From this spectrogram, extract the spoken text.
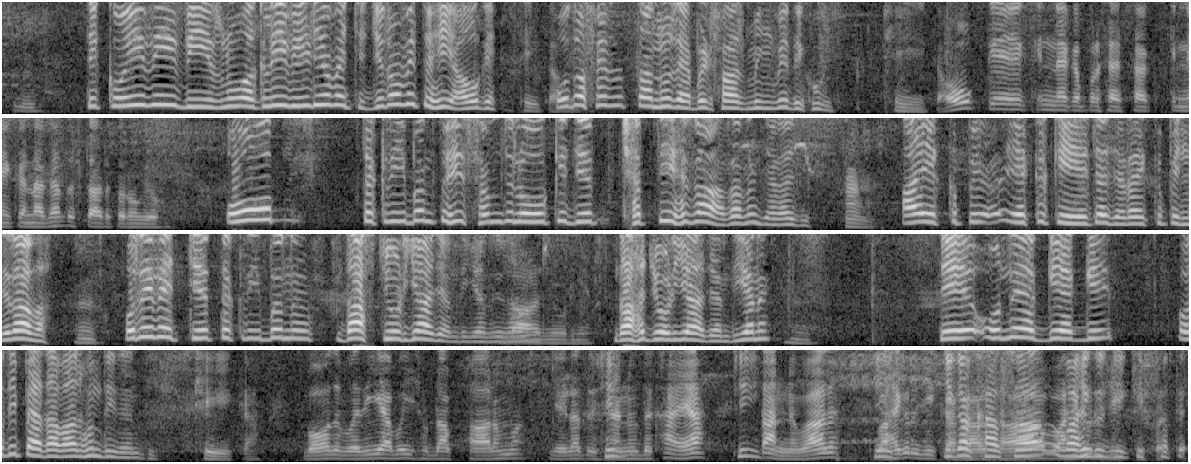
ਤੇ ਕੋਈ ਵੀ ਵੀਰ ਨੂੰ ਅਗਲੀ ਵੀਡੀਓ ਵਿੱਚ ਜਦੋਂ ਵੀ ਤੁਸੀਂ ਆਓਗੇ ਠੀਕ ਆ ਉਦੋਂ ਫਿਰ ਤੁਹਾਨੂੰ ਰੈਬਿਟ ਫਾਰਮਿੰਗ ਵੀ ਦਿਖੂਗੀ। ਠੀਕ ਆ। ਓਕੇ ਕਿੰਨੇ ਕ ਪ੍ਰੋਸੈਸ ਆ ਕਿੰਨੇ ਕ ਨਗਾਂ ਤੋਂ ਸਟਾਰਟ ਕਰੋਗੇ ਉਹ? ਉਹ ਤਕਰੀਬਨ ਤੁਸੀਂ ਸਮਝ ਲਓ ਕਿ ਜੇ 36000 ਆ ਨਾ ਜਿਹੜਾ ਜੀ ਹਾਂ। ਆ ਇੱਕ ਪ- ਇੱਕ ਕੇਜ ਆ ਜਿਹੜਾ ਇੱਕ ਪਿੰਜਰਾ ਵਾ। ਹੂੰ। ਉਹਦੇ ਵਿੱਚ ਤਕਰੀਬਨ 10 ਜੋੜੀਆਂ ਆ ਜਾਂਦੀਆਂ ਨੇ 10 ਜੋੜੀਆਂ। 10 ਜੋੜੀਆਂ ਆ ਜਾਂਦੀਆਂ ਨੇ। ਤੇ ਉਹਨੇ ਅੱਗੇ ਅੱਗੇ ਉਹਦੀ ਪੈਦਾਵਾਰ ਹੁੰਦੀ ਰਹਿੰਦੀ। ਠੀਕ ਆ। ਬਹੁਤ ਵਧੀਆ ਬਈ ਤੁਹਾਡਾ ਫਾਰਮ ਜਿਹੜਾ ਤੁਸੀਂ ਸਾਨੂੰ ਦਿਖਾਇਆ। ਠੀਕ। ਧੰਨਵਾਦ। ਵਾਹਿਗੁਰੂ ਜੀ ਆ। ਖਾਲਸਾ ਵਾਹਿਗੁਰੂ ਜੀ ਕੀ ਫਤਿਹ।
